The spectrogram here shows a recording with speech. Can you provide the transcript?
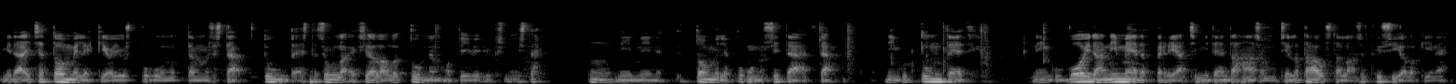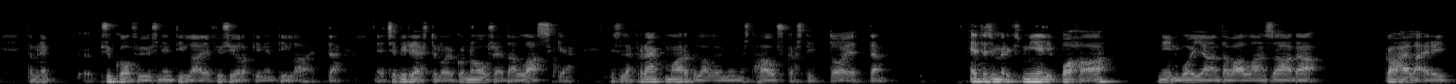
mitä itse Tommillekin on just puhunut tämmöisestä tunteesta, sulla eikö siellä ollut tunnemotiivi yksi niistä, Mm. niin, niin Tommille puhunut sitä, että niin kuin tunteet niin kuin voidaan nimetä periaatteessa miten tahansa, mutta sillä taustalla on se fysiologinen, tämmöinen psykofyysinen tila ja fysiologinen tila, että, että se vireystila joko nousee tai laskee. Ja sillä Frank Martelalla oli mun mielestä hauskasti toi, että, että esimerkiksi mieli pahaa, niin voidaan tavallaan saada kahdella eri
